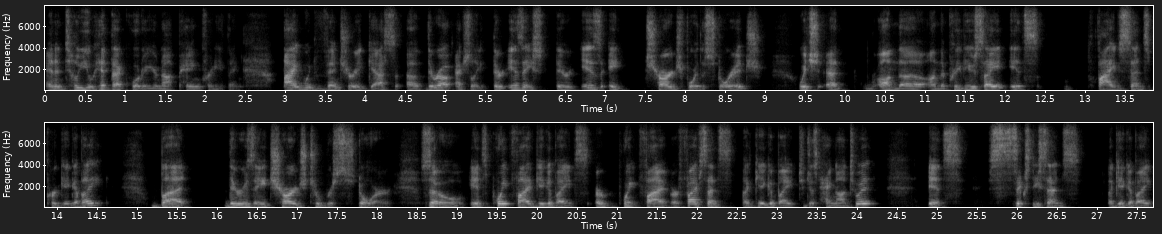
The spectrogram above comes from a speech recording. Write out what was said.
And until you hit that quota, you're not paying for anything. I would venture a guess. Uh, there are actually there is a there is a charge for the storage, which at, on the on the preview site it's five cents per gigabyte, but there is a charge to restore. So it's 0.5 gigabytes or 0.5 or five cents a gigabyte to just hang on to it. It's 60 cents a gigabyte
